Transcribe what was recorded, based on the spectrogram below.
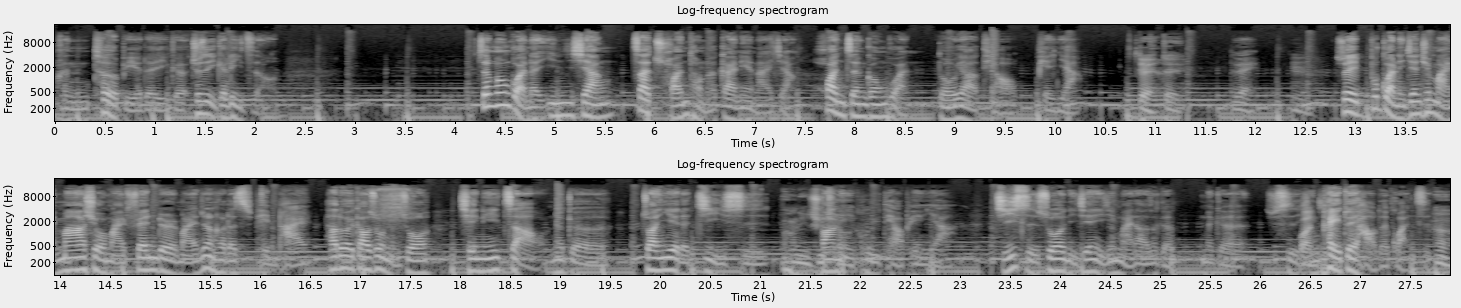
很特别的一个，就是一个例子啊。真空管的音箱，在传统的概念来讲，换真空管都要调偏压，对对对？嗯所以不管你今天去买 Marshall、买 Fender、买任何的品牌，他都会告诉你说，请你找那个专业的技师帮你去调帮你去调偏压。即使说你今天已经买到这个那个就是已经配对好的管子，嗯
